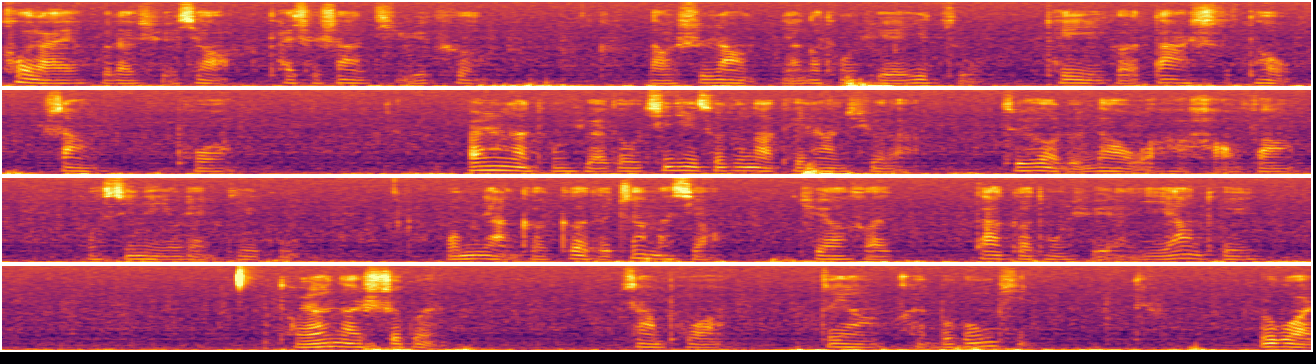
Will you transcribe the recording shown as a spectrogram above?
后来回了学校，开始上体育课，老师让两个同学一组推一个大石头上坡，班上的同学都轻轻松松的推上去了，最后轮到我和郝芳，我心里有点嘀咕，我们两个个子这么小，却要和大个同学一样推同样的石滚上坡，这样很不公平。如果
